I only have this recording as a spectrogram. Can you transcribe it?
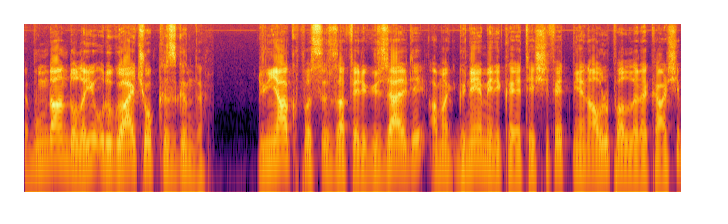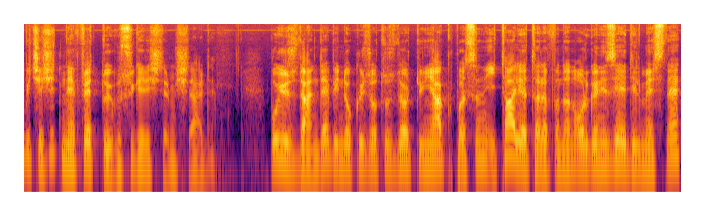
Bundan dolayı Uruguay çok kızgındı. Dünya Kupası zaferi güzeldi ama Güney Amerika'ya teşrif etmeyen Avrupalılara karşı bir çeşit nefret duygusu geliştirmişlerdi. Bu yüzden de 1934 Dünya Kupası'nın İtalya tarafından organize edilmesine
